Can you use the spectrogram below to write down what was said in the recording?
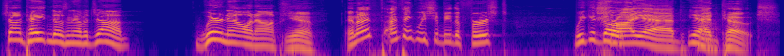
Sean Payton doesn't have a job. We're now an option. yeah, and I th- I think we should be the first We could go. triad Yeah. head coach.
